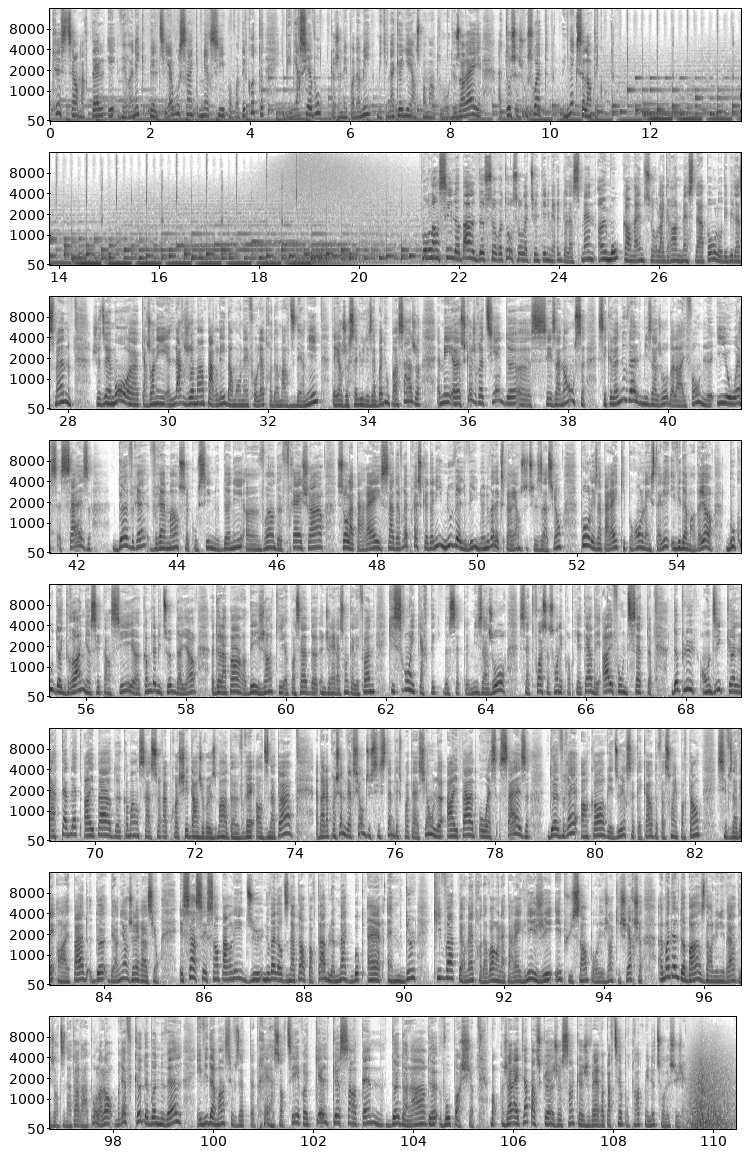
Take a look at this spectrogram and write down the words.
Christian Martel et Véronique Pelletier. À vous cinq, merci pour votre écoute. Et puis merci à vous, que je n'ai pas nommé, mais qui m'accueillez en ce moment entre vos deux oreilles. À tous, je vous souhaite une excellente écoute. Lancer le bal de ce retour sur l'actualité numérique de la semaine, un mot quand même sur la grande messe d'Apple au début de la semaine. Je dis un mot euh, car j'en ai largement parlé dans mon infolettre de mardi dernier. D'ailleurs, je salue les abonnés au passage. Mais euh, ce que je retiens de euh, ces annonces, c'est que la nouvelle mise à jour de l'iPhone, le iOS 16, devrait vraiment ce coup-ci nous donner un vent de fraîcheur sur l'appareil. Ça devrait presque donner une nouvelle vie, une nouvelle expérience d'utilisation pour les appareils qui pourront l'installer, évidemment. D'ailleurs, beaucoup de grogne ces temps-ci, euh, comme d'habitude d'ailleurs, de la part des gens qui euh, possèdent une génération de téléphone qui seront écartés de cette mise à jour. Cette fois, ce sont les propriétaires des iPhone 7. De plus, on dit que la tablette iPad commence à se rapprocher dangereusement d'un vrai ordinateur, eh bien, la prochaine version du système d'exploitation, le iPad OS 16, devrait encore réduire cet écart de façon importante si vous avez un iPad de dernière génération. Et ça, c'est sans parler du nouvel ordinateur portable, le MacBook Air M2, qui va permettre d'avoir un appareil léger et puissant pour les gens qui cherchent un modèle de base dans l'univers des ordinateurs Apple. Alors, bref, que de bonnes nouvelles. Évidemment, si vous êtes prêt à sortir quelques centaines de dollars de vos poches. Bon, j'arrête là parce que je sens que je vais repartir pour 30 minutes sur le sujet.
